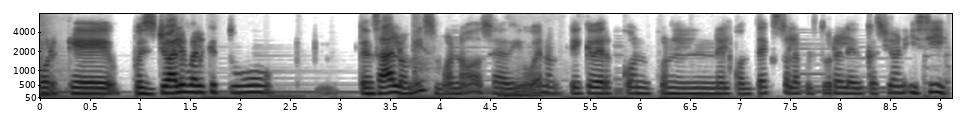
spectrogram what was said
porque pues yo al igual que tú pensaba lo mismo, ¿no? O sea, digo, bueno, tiene que ver con, con, el contexto, la cultura, la educación y sí,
